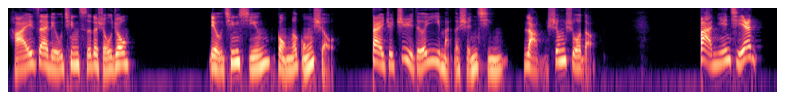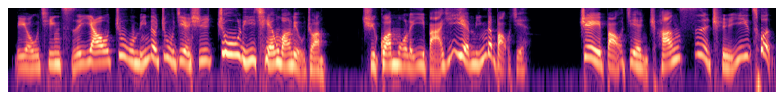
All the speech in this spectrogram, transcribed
还在柳青瓷的手中？柳青行拱了拱手，带着志得意满的神情，朗声说道：“半年前，柳青辞邀著名的铸剑师朱离前往柳庄，去观摩了一把夜明的宝剑。这宝剑长四尺一寸，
